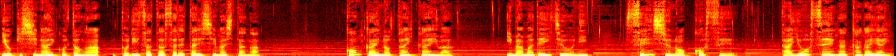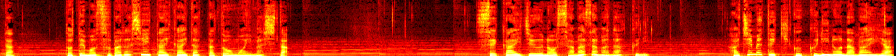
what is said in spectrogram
予期しないことが取り沙汰されたりしましたが今回の大会は今まで以上に選手の個性多様性が輝いたとても素晴らしい大会だったと思いました。世界中のさまざまな国初めて聞く国の名前や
